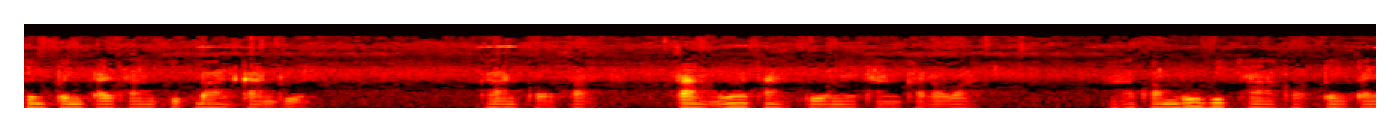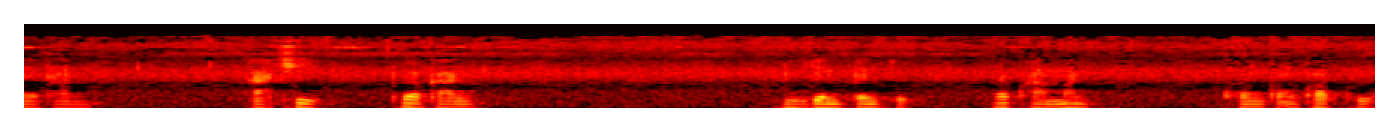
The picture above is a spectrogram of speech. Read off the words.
จึงเป็นไปทางจิตบ้านการเรือน การก่อสร้างตั้งเนื้อตั้งตัวในทางคารวะหาความรู้วิชาก็เป็นไปในทางอาชีพ เพื่อการอยู่เย็นเป็นจุดและความมั่น คงของครอบครัว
